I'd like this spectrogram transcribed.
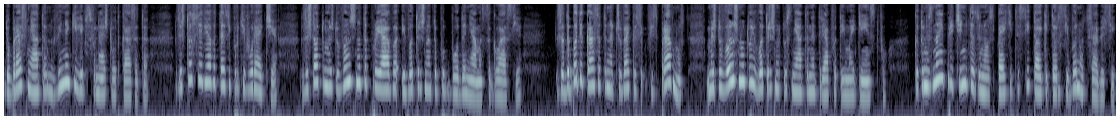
добре смята, но винаги липсва нещо от казата. Защо се явяват тези противоречия? защото между външната проява и вътрешната подбуда няма съгласие. За да бъде касата на човека в изправност, между външното и вътрешното смятане трябва да има единство. Като не знае причините за неуспехите си, той ги търси вън от себе си.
